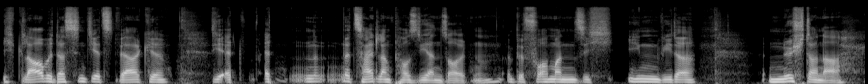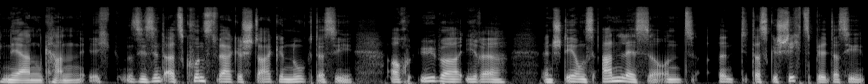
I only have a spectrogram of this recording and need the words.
Ich glaube, das sind jetzt Werke, die eine Zeit lang pausieren sollten, bevor man sich ihnen wieder nüchterner nähern kann. Ich, sie sind als Kunstwerke stark genug, dass sie auch über ihre Entstehungsanlässe und das Geschichtsbild, das sie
